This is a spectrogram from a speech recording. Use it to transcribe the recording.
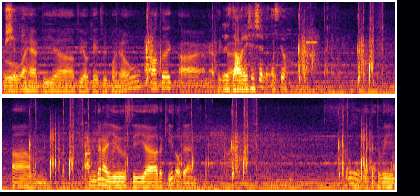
or Ooh, shipment. I have the uh, VLK 3.0 optic. Alright, I'm gonna take It is that. domination shipment. Let's go. Um, I'm gonna use the uh, the kilo then. Look at the weed.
